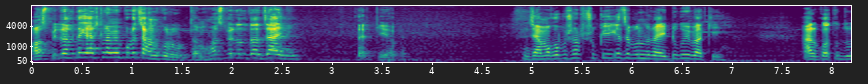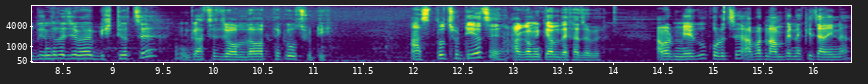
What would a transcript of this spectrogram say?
হসপিটাল থেকে আসলে আমি পুরো চান করে উঠতাম। হসপিটাল তো যাইনি তার কী হবে? জামা কাপড় সব শুকিয়ে গেছে বন্ধুরা, এইটুকুই বাকি। আর গত দুদিন ধরে যেভাবে বৃষ্টি হচ্ছে, গাছে জল দেওয়ার থেকেও ছুটি। আজ তো ছুটি আছে, আগামীকাল দেখা যাবে। আবার মেঘও করেছে, আবার নামবে নাকি জানি না।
